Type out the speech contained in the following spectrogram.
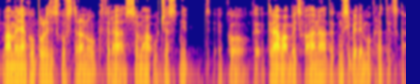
máme nějakou politickou stranu, která se má účastnit, jako, která má být schválená, tak musí být demokratická.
